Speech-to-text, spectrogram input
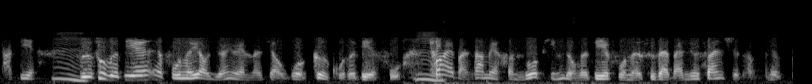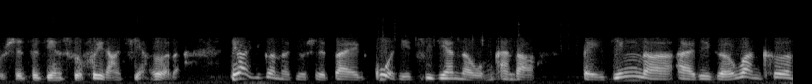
下跌，嗯，指数的跌幅呢要远远的小过个股的跌幅，创业板上面很多品种的跌幅呢是在百分之三十到百分之五十之间是非常险恶的。第二一个呢就是在过节期间呢，我们看到北京呢，哎，这个万科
